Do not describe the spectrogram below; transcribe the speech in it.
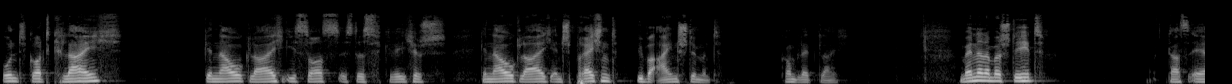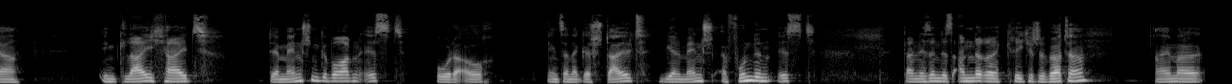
und Gott gleich, genau gleich, Isos ist das griechisch, genau gleich, entsprechend übereinstimmend, komplett gleich. Wenn dann aber steht, dass er in Gleichheit der Menschen geworden ist oder auch in seiner Gestalt wie ein Mensch erfunden ist, dann sind es andere griechische Wörter. Einmal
